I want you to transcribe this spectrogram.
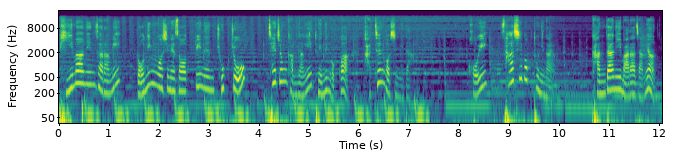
비만인 사람이 러닝머신에서 뛰는 족족 체중 감량이 되는 것과 같은 것입니다. 거의 40억 톤이 나요. 간단히 말하자면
